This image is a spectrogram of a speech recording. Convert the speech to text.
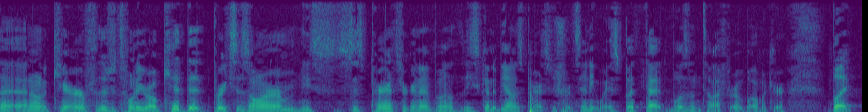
I don't care if there's a 20 year old kid that breaks his arm. He's his parents are gonna well, he's gonna be on his parents' insurance anyways. But that wasn't until after Obamacare. But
